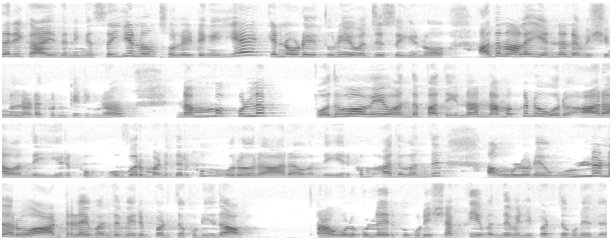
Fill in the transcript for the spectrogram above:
சரிக்கா இதை நீங்கள் செய்யணும்னு சொல்லிட்டீங்க. ஏன் என்னுடைய துணியை வச்சு செய்யணும்? அதனால் என்னென்ன விஷயங்கள் நடக்கும்னு கேட்டிங்கன்னா நமக்குள்ளே பொதுவாகவே வந்து பார்த்திங்கன்னா நமக்குன்னு ஒரு ஆறா வந்து இருக்கும். ஒவ்வொரு மனிதருக்கும் ஒரு ஒரு ஆறா வந்து இருக்கும். அது வந்து அவங்களுடைய உள்ளுணர்வு ஆற்றலை வந்து வெளிப்படுத்தக்கூடியது. அவங்களுக்குள்ளே இருக்கக்கூடிய சக்தியை வந்து வெளிப்படுத்தக்கூடியது.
